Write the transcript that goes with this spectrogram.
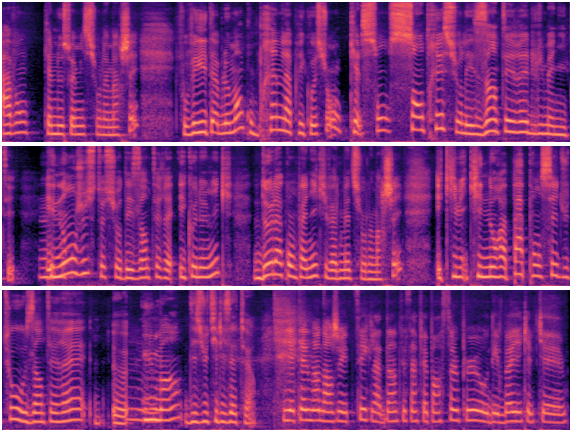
avant qu'elles ne soient mises sur le marché, il faut véritablement qu'on prenne la précaution qu'elles sont centrées sur les intérêts de l'humanité et non juste sur des intérêts économiques de la compagnie qui va le mettre sur le marché et qui, qui n'aura pas pensé du tout aux intérêts euh, mmh. humains des utilisateurs. Il y a tellement d'enjeux éthiques là-dedans. Ça me fait penser un peu au débat il y a quelques,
